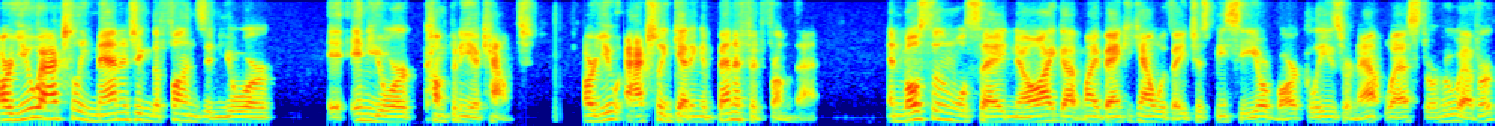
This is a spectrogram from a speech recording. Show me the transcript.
are you actually managing the funds in your in your company account? Are you actually getting a benefit from that?" And most of them will say, "No, I got my bank account with HSBC or Barclays or NatWest or whoever,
